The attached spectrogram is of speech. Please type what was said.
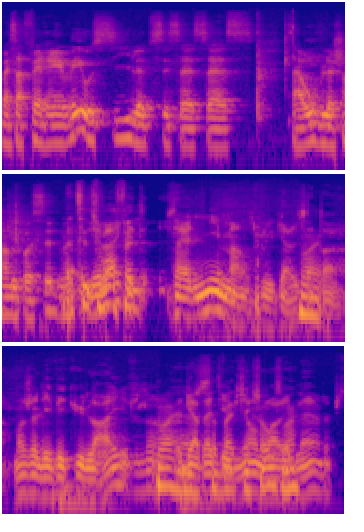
ben ça te fait rêver aussi. Là, ça, ça, ça ouvre le champ des possibles. Ben, tu tu vois, Lévesque fait- est- c'est un immense vulgarisateur. Moi, je l'ai vécu live. Là. Ouais, Regarde la télévision noir chose, et ouais. blanc, là, puis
